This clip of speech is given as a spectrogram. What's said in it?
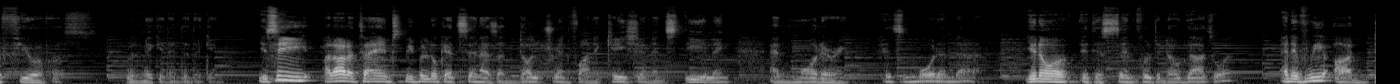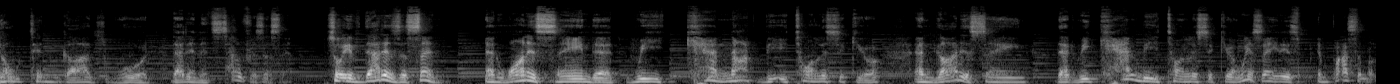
few of us will make it into the kingdom. You see, a lot of times people look at sin as adultery and fornication and stealing and murdering. It's more than that. You know, it is sinful to doubt God's word. And if we are doubting God's word, that in itself is a sin. So if that is a sin, and one is saying that we cannot be eternally secure, and God is saying that we can be eternally secure, and we're saying it's impossible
